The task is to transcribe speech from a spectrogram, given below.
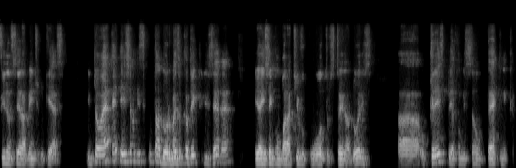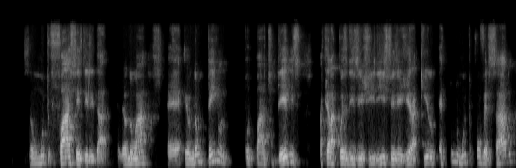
financeiramente do que essa. Então, é, é, esse é um dificultador. Mas o que eu tenho que dizer, né, e aí sem comparativo com outros treinadores, o Crespo e a comissão técnica são muito fáceis de lidar. Entendeu? Não há, é, eu não tenho por parte deles aquela coisa de exigir isso, exigir aquilo, é tudo muito conversado,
